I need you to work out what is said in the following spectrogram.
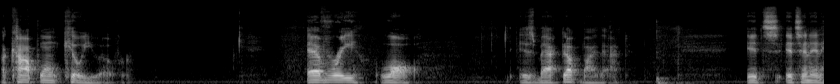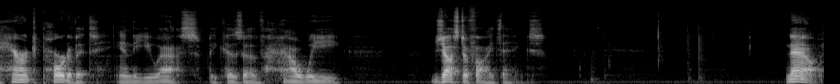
a cop won't kill you over. Every law is backed up by that. It's, it's an inherent part of it in the U.S. because of how we justify things. Now,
